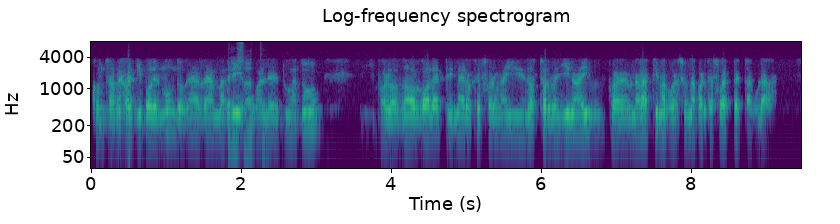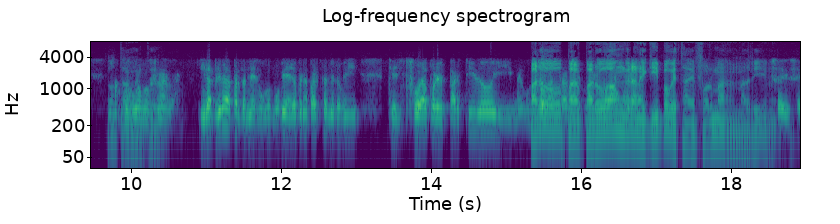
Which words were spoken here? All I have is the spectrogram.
contra el mejor equipo del mundo, que es el Real Madrid, Exacto. jugarle tú a tú. Y por los dos goles primeros que fueron ahí, dos torbellinos ahí, pues una lástima, porque la segunda parte fue espectacular. Como jugamos Totalmente. Granada. Y la primera parte también jugó muy bien. Yo la primera parte me lo vi que fue a por el partido y me gustó. Paró, bastante. pa- paró a un gran equipo que está en forma en Madrid. ¿no? Sí, sí.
